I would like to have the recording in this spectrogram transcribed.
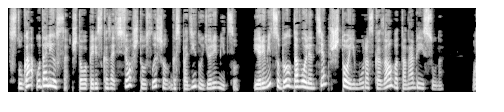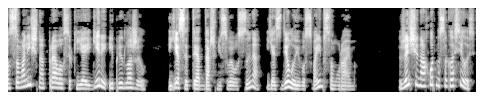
слуга удалился, чтобы пересказать все, что услышал господину Еремицу. Еремицу был доволен тем, что ему рассказал Ватанаби Исуна. Он самолично отправился к Яигири и предложил, «Если ты отдашь мне своего сына, я сделаю его своим самураем». Женщина охотно согласилась,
